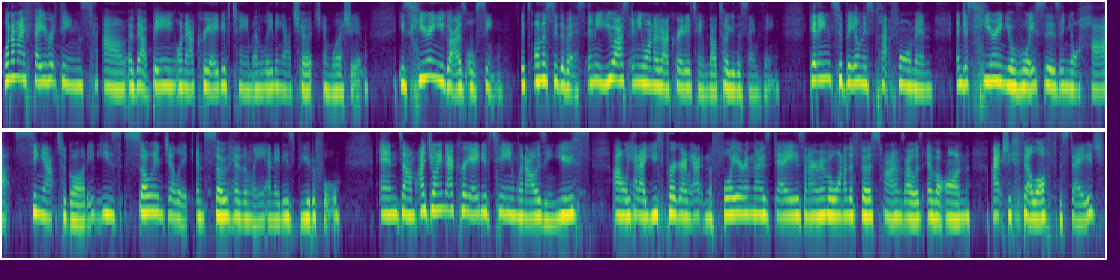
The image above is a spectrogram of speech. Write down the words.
One of my favorite things um, about being on our creative team and leading our church in worship is hearing you guys all sing. It's honestly the best. Any you ask any one of our creative team, they'll tell you the same thing. Getting to be on this platform and and just hearing your voices and your hearts sing out to God, it is so angelic and so heavenly, and it is beautiful. And um, I joined our creative team when I was in youth. Uh, we had our youth program out in the foyer in those days. And I remember one of the first times I was ever on, I actually fell off the stage.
